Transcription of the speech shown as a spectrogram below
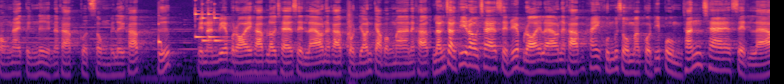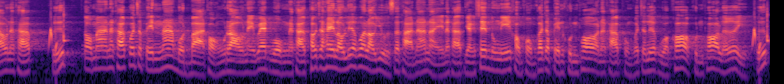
ของนายตึงหนืดนะครับ กดส่งไปเลยครับปึ๊บ เป็นอันเรียบร้อยครับ เราแชร์เสร็จแล้วนะครับ กดย้อนกลับออกมานะครับ หลังจากที่เราแชร์เสร็จเรียบร้อยแล้วนะครับ ให้คุณผู้ชมมากดที่ปุ่มฉันแชร์เสร็จแล้วนะครับปึ๊บต่อมานะครับก็จะเป็นหน้าบทบาทของเราในแวดวงนะครับเขาจะให้เราเลือกว่าเราอยู่สถานะไหนนะครับ อย่างเช่นตรงนี้ของผมก็จะเป็นคุณพ่อนะครับ ผมก็จะเลือกหัวข้อคุณพ่อเลยปึ๊บ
